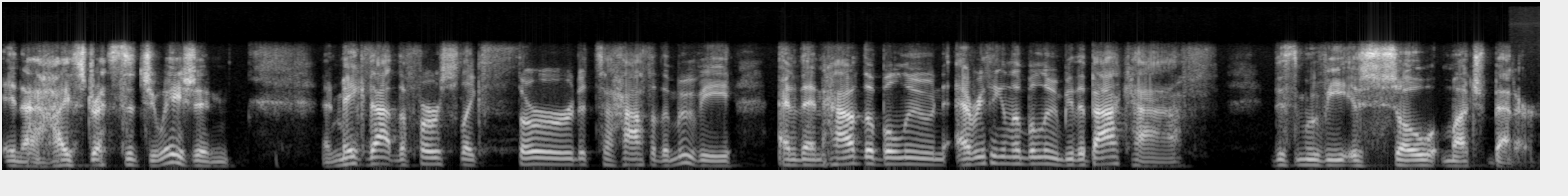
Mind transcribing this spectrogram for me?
in a high stress situation and make that the first like third to half of the movie and then have the balloon everything in the balloon be the back half this movie is so much better.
